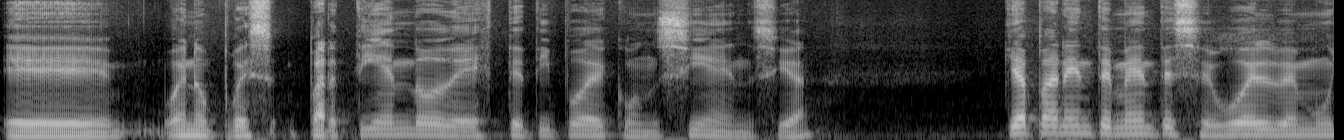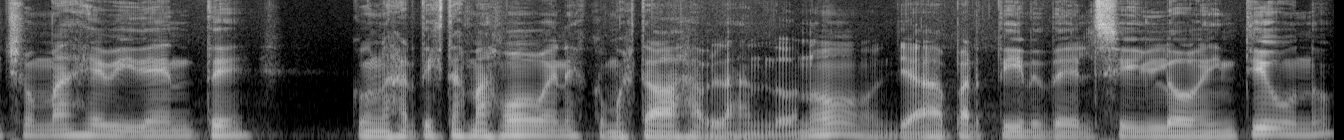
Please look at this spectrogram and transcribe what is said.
eh, bueno, pues partiendo de este tipo de conciencia que aparentemente se vuelve mucho más evidente con los artistas más jóvenes, como estabas hablando, ¿no? Ya a partir del siglo XXI,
